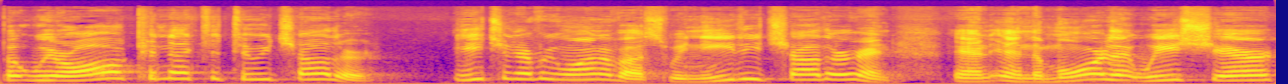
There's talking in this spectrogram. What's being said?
but we're all connected to each other. Each and every one of us. We need each other, and, and, and the more that we share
